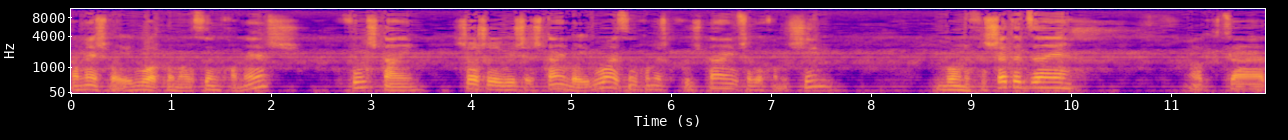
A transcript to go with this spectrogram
5 בריבוע, כלומר 25, כפול 2. שורש הריבועי של 2 בריבוע, 25 כפול 2 שווה 50. בואו נפשט את זה עוד קצת.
